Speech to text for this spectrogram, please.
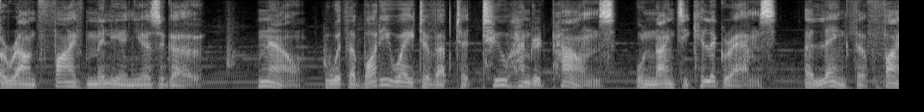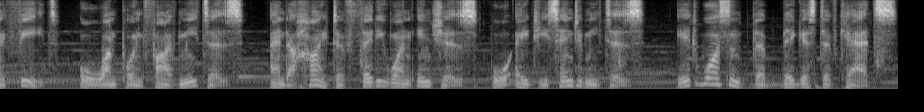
around 5 million years ago. Now, with a body weight of up to 200 pounds or 90 kilograms, a length of 5 feet or 1.5 meters, and a height of 31 inches or 80 centimeters, it wasn't the biggest of cats,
